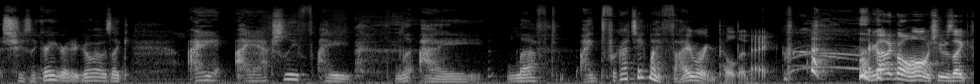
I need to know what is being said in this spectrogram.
she's like, "Are you ready to go?" I was like, "I I actually I I left. I forgot to take my thyroid pill today. I gotta go home." She was like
